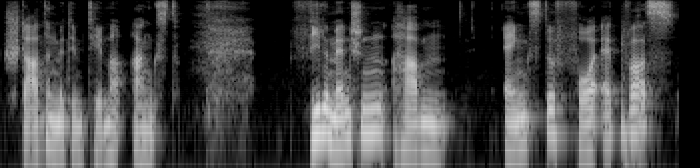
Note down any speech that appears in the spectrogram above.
starten mit dem Thema Angst. Viele Menschen haben Ängste vor etwas,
